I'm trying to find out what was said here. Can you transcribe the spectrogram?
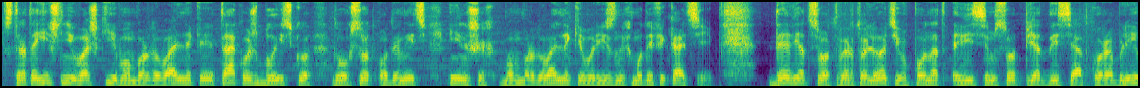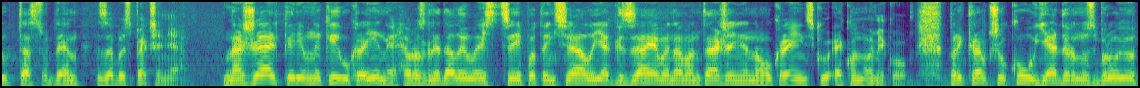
Стратегічні важкі бомбардувальники також близько 200 одиниць інших бомбардувальників різних модифікацій, 900 вертольотів, понад 850 кораблів та суден забезпечення. На жаль, керівники України розглядали весь цей потенціал як зайве навантаження на українську економіку. При Кравчуку ядерну зброю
